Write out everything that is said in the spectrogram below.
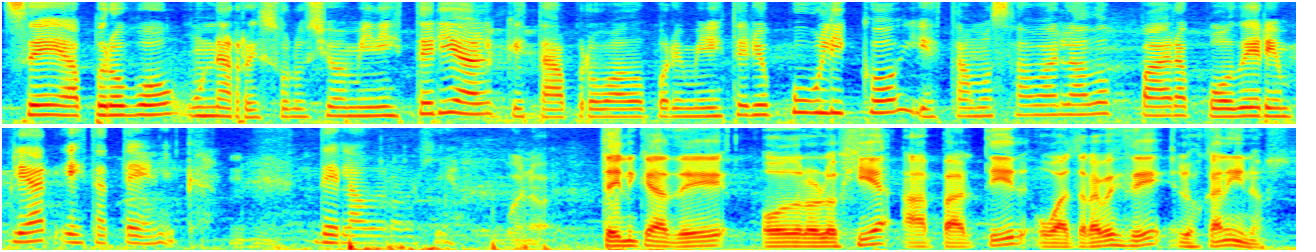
se aprobó una resolución ministerial que está aprobado por el Ministerio Público y estamos avalados para poder emplear esta técnica de la odorología. Bueno, técnica de odorología a partir o a través de los caninos.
